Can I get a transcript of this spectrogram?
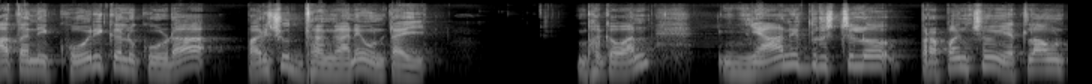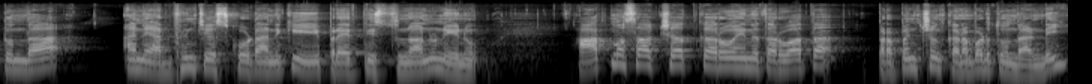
అతని కోరికలు కూడా పరిశుద్ధంగానే ఉంటాయి. భగవాన్ జ్ఞాని దృష్టిలో ప్రపంచం ఎట్లా ఉంటుందా అని అర్థం చేసుకోవడానికి ప్రయత్నిస్తున్నాను నేను. ఆత్మసాక్షాత్కారం అయిన తర్వాత ప్రపంచం కనబడుతుందండి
